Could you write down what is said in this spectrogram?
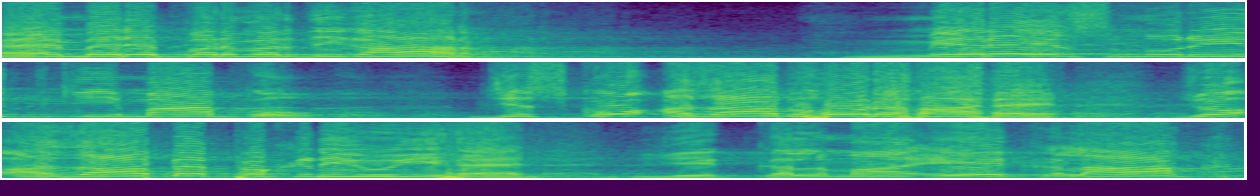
ए मेरे परवरदिगार, मेरे इस मुरीद की माँ को, जिसको अजाब हो रहा है, जो अजाब में पकड़ी हुई है, ये कलमा एक लाख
